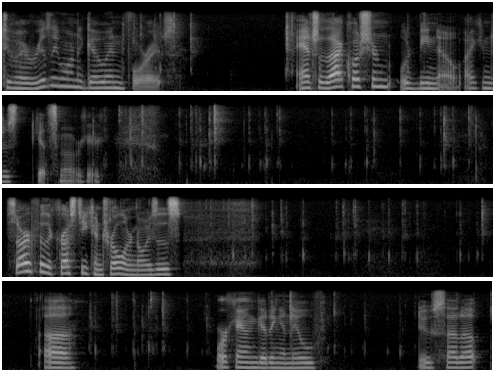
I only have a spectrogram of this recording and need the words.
Do I really want to go in for it? Answer that question would be no. I can just get some over here. Sorry for the crusty controller noises. Uh, working on getting a new, new setup.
